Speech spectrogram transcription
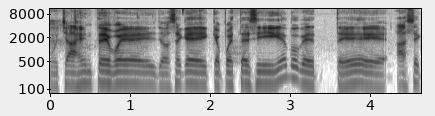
mucha gente, pues, yo sé que, que pues te sigue porque te hace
